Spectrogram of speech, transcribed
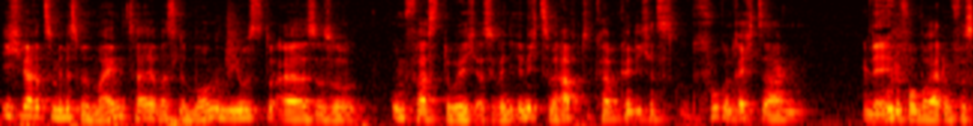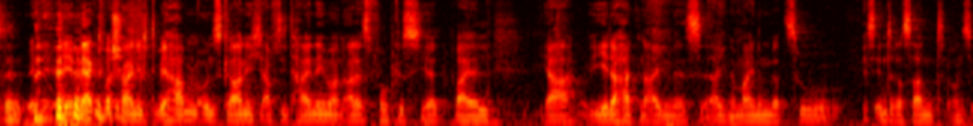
ich wäre zumindest mit meinem Teil, was Le Mans News also so umfasst, durch. Also, wenn ihr nichts mehr habt, könnte ich jetzt Fug und Recht sagen, Nee. Gute Vorbereitung fürs Rennen. Ihr merkt wahrscheinlich, wir haben uns gar nicht auf die Teilnehmer und alles fokussiert, weil ja, jeder hat eine eigenes, eigene Meinung dazu. Ist interessant und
